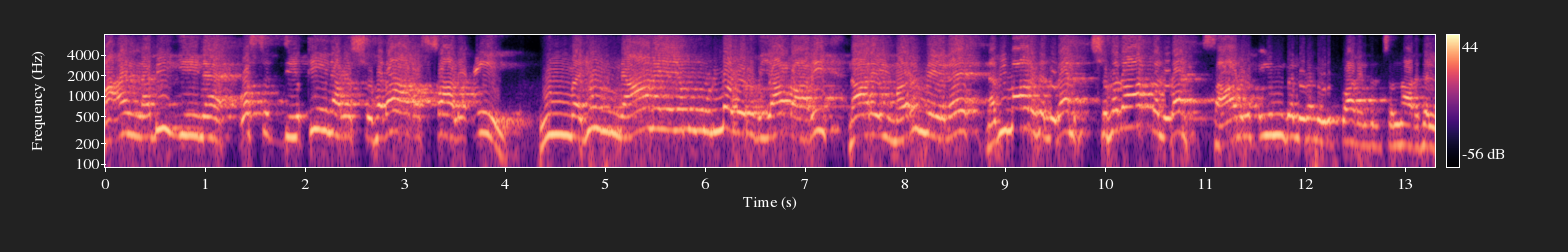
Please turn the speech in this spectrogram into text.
மஅன் நபியீன வஸ்ஸித்தீகீன வஸ்ஸுஹதா வஸ்ஸாலிஹீன். உண்மையும் நாணயமும் உள்ள ஒரு வியாபாரி நாளை மறுமேல நபிமார்களுடன் சுகதாக்களுடன் சாலிஹீன்களுடன் இருப்பார் என்று சொன்னார்கள்.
